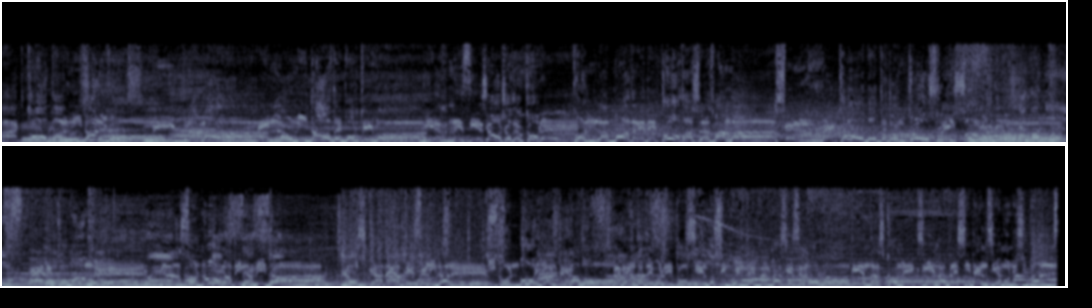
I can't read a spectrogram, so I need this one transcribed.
Acopan Hidalgo vibrará en la unidad deportiva. Viernes 18 de octubre con la madre de todas las bandas. El recodo de Don Cruz Lizárraga. El comune. La Sonora Dinamita. Los cadetes de Linares. Y Convoy Alterado. Venta de boletos 150 en farmacias del ahorro. Tiendas Comex y en la presidencia municipal.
